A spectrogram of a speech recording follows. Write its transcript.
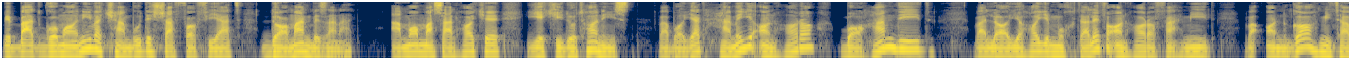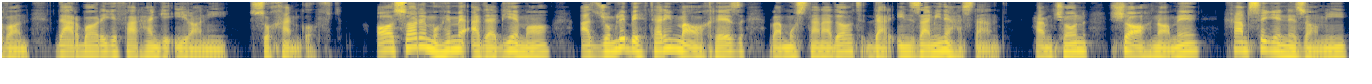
به بدگمانی و کمبود شفافیت دامن بزند اما مسئله که یکی دوتا نیست و باید همه آنها را با هم دید و لایه های مختلف آنها را فهمید و آنگاه می‌توان درباره فرهنگ ایرانی سخن گفت. آثار مهم ادبی ما از جمله بهترین معاخذ و مستندات در این زمینه هستند. همچون شاهنامه، خمسه نظامی،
